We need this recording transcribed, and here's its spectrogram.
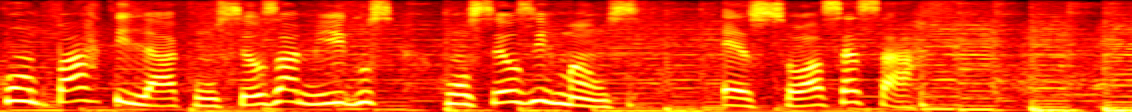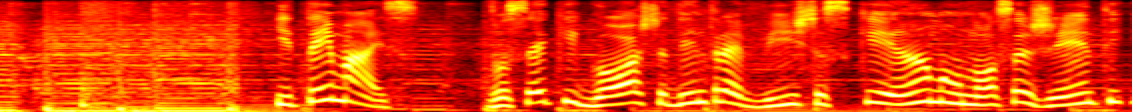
compartilhar com seus amigos, com seus irmãos. É só acessar. E tem mais! Você que gosta de entrevistas, que amam nossa gente,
